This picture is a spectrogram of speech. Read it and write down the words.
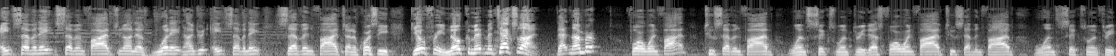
878 7529. That's 1 800 878 7529. Of course, the guilt free, no commitment text line. That number, 415 275 1613. That's 415 275 1613.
